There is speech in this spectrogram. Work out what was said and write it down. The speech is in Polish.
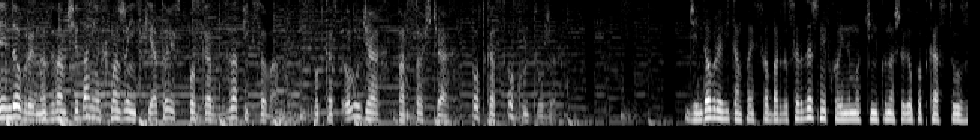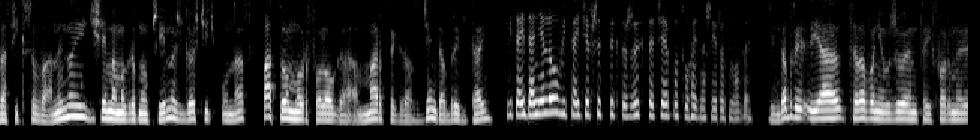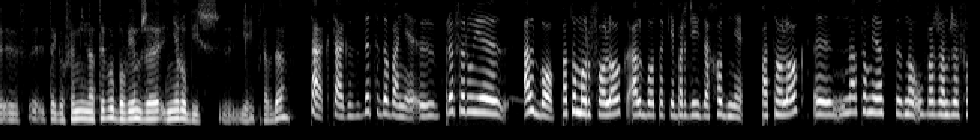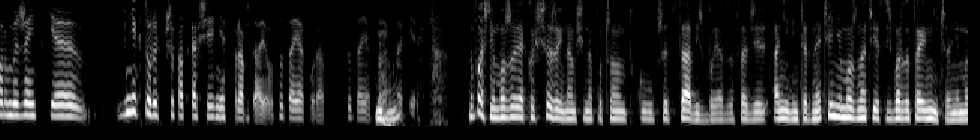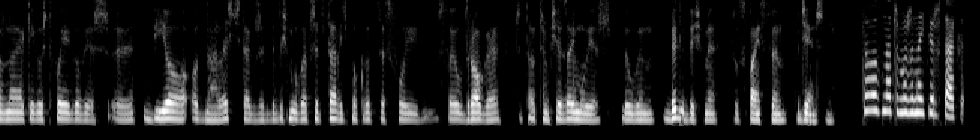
Dzień dobry, nazywam się Daniel Chmarzyński, a to jest podcast Zafiksowany. Podcast o ludziach, wartościach, podcast o kulturze. Dzień dobry, witam Państwa bardzo serdecznie w kolejnym odcinku naszego podcastu Zafiksowany. No i dzisiaj mam ogromną przyjemność gościć u nas patomorfologa Martę Gross. Dzień dobry, witaj. Witaj Danielu, witajcie wszyscy, którzy chcecie posłuchać naszej rozmowy. Dzień dobry. Ja celowo nie użyłem tej formy, tego feminatywu, bo wiem, że nie lubisz jej, prawda? Tak, tak, zdecydowanie. Y, preferuję albo patomorfolog, albo takie bardziej zachodnie patolog. Y, natomiast no, uważam, że formy żeńskie w niektórych przypadkach się nie sprawdzają. Tutaj akurat, tutaj akurat mhm. tak jest. No właśnie, może jakoś szerzej nam się na początku przedstawisz, bo ja w zasadzie ani w internecie nie można cię, jesteś bardzo tajemnicza, nie można jakiegoś twojego, wiesz, y, bio odnaleźć, także gdybyś mogła przedstawić pokrótce swój, swoją drogę, czy to, czym się zajmujesz, byłbym, bylibyśmy tu z państwem wdzięczni. To znaczy może najpierw tak, y,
